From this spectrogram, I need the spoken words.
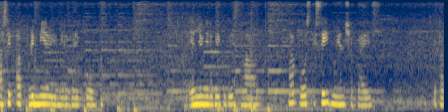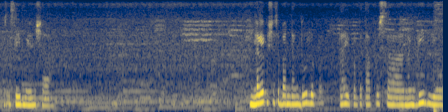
uh, set up premiere yung nilagay ko. Ayan yung nilagay ko guys ha. Tapos, isave mo yan siya, guys. Tapos, isave mo yan siya. Nilagay ko siya sa bandang dulo dahil pagkatapos uh, ng video,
